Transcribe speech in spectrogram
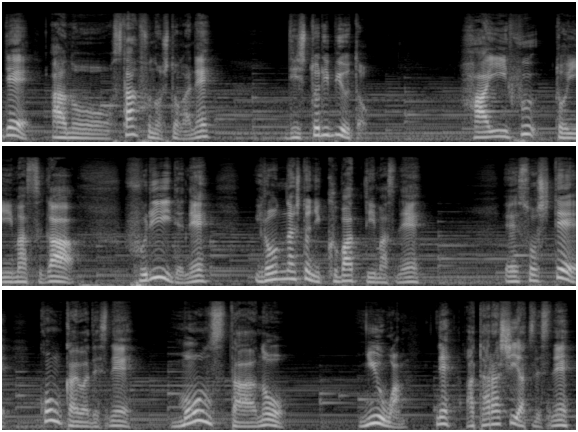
で、あの、スタッフの人がね、ディストリビュート、配布と言いますが、フリーでね、いろんな人に配っていますね。えー、そして、今回はですね、モンスターのnew one、ね、新しいやつですね。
